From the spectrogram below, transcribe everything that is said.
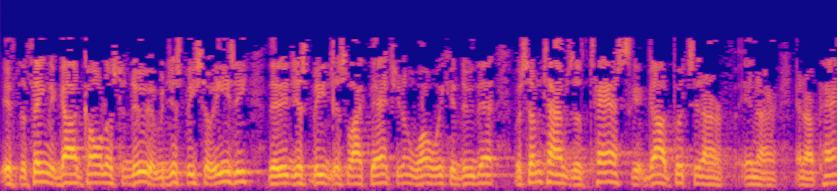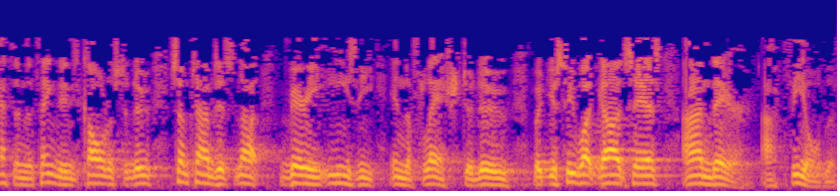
if the thing that God called us to do, it would just be so easy that it'd just be just like that, you know, well, we could do that. But sometimes the task that God puts in our, in our, in our path and the thing that He's called us to do, sometimes it's not very easy in the flesh to do. But you see what God says? I'm there. I feel the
